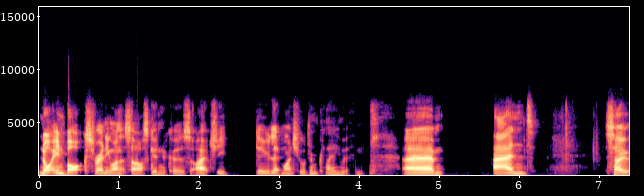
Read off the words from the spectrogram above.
not in box for anyone that's asking because I actually do let my children play with them. Um, and so,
